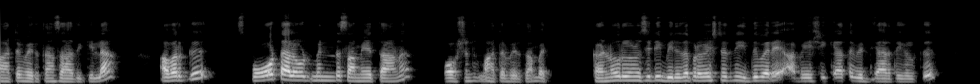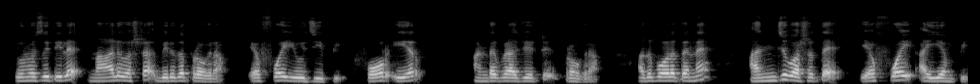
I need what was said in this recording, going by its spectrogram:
മാറ്റം വരുത്താൻ സാധിക്കില്ല. അവർക്ക് സ്പോട്ട് അലോട്ട്മെന്റിന്റെ സമയത്താണ് ഓപ്ഷൻസ് മാറ്റം വരുത്താൻ പറ്റും കണ്ണൂർ യൂണിവേഴ്സിറ്റി ബിരുദ പ്രവേശനത്തിന് ഇതുവരെ അപേക്ഷിക്കാത്ത വിദ്യാർത്ഥികൾക്ക് യൂണിവേഴ്സിറ്റിയിലെ നാല് വർഷ ബിരുദ program F Y U G P four year undergraduate program അതുപോലെ തന്നെ അഞ്ച് വർഷത്തെ F Y I M P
